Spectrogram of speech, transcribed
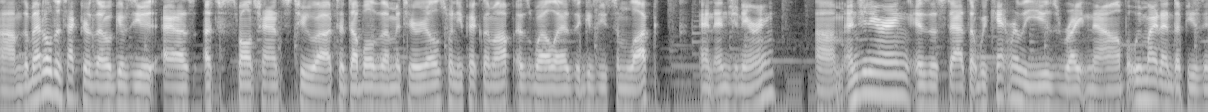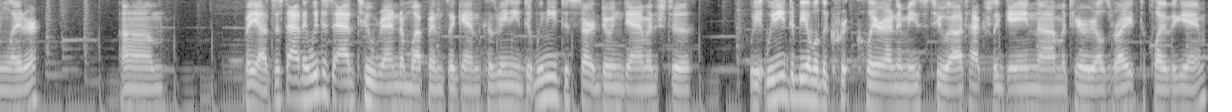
Um, the metal detector, though, gives you as a small chance to uh, to double the materials when you pick them up, as well as it gives you some luck and engineering. Um, engineering is a stat that we can't really use right now, but we might end up using later. Um, but yeah, just adding, we just add two random weapons again because we need to we need to start doing damage to. We, we need to be able to clear enemies to uh, to actually gain uh, materials, right, to play the game.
